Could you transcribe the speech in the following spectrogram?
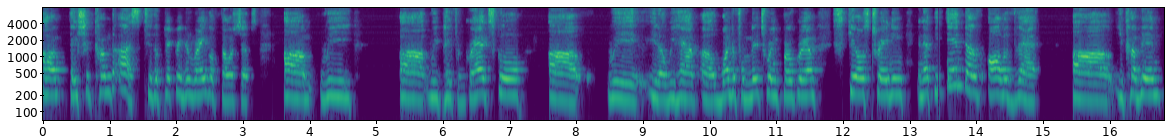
um, they should come to us, to the Pickering and Rangel Fellowships. Um, we, uh, we pay for grad school. Uh, we, you know, we have a wonderful mentoring program, skills training. And at the end of all of that, uh, you come in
